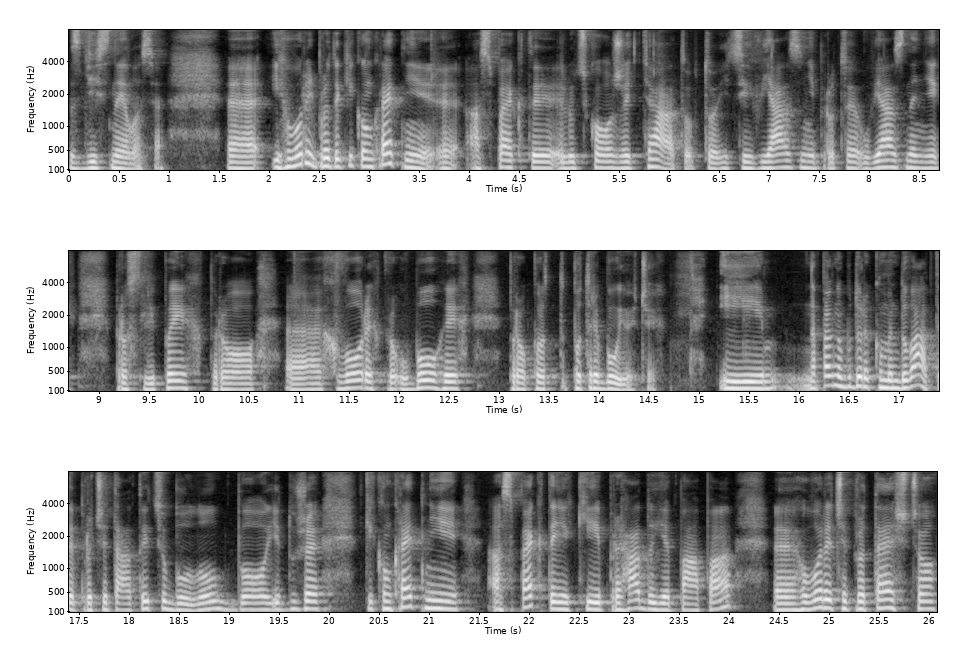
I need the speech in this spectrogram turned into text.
здійснилося. Е, І говорить про такі конкретні е, аспекти людського життя, тобто і ці в'язні, про це ув'язнених, про сліпих, про е, хворих, про убогих, про пот- потребуючих. І напевно буду рекомендувати прочитати цю булу, бо є дуже такі конкретні аспекти, які пригадує папа, е, говорячи про те, що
